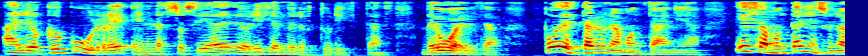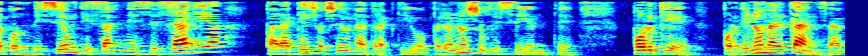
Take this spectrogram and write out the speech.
a lo que ocurre en las sociedades de origen de los turistas. De vuelta, puede estar una montaña. Esa montaña es una condición quizás necesaria para que eso sea un atractivo, pero no suficiente. ¿Por qué? Porque no me alcanza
